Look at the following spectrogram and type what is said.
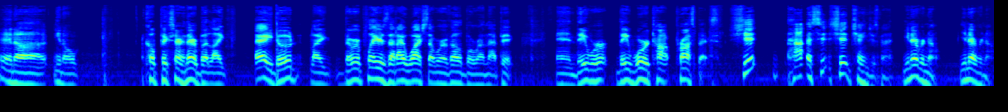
And, uh, you know, a couple picks here and there. But, like, hey, dude, like, there were players that I watched that were available around that pick. And they were, they were top prospects. Shit, shit changes, man. You never know. You never know.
